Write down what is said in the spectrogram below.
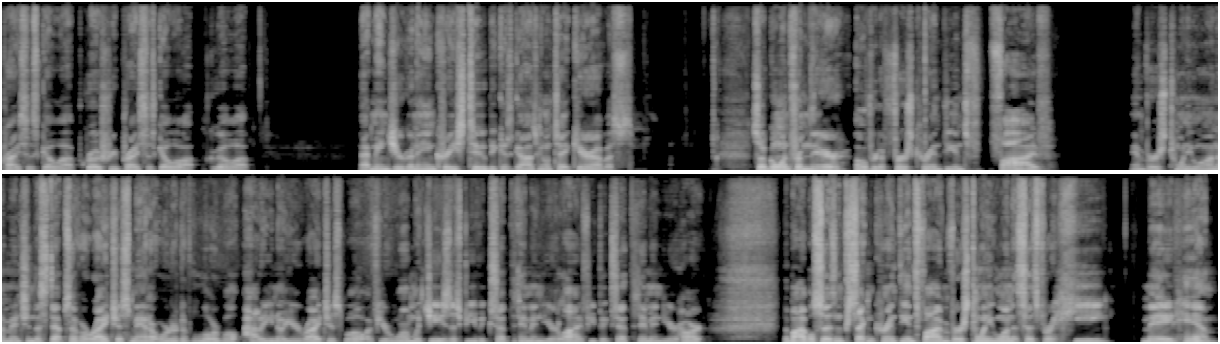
prices go up, grocery prices go up, go up. That means you're going to increase too because God's going to take care of us. So going from there over to 1 Corinthians 5, in verse 21, I mentioned the steps of a righteous man are ordered of the Lord. Well, how do you know you're righteous? Well, if you're one with Jesus, if you've accepted him into your life, you've accepted him into your heart. The Bible says in 2 Corinthians 5 and verse 21, it says, For he made him,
